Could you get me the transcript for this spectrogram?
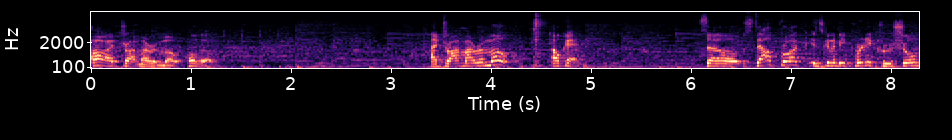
Oh, I dropped my remote. Hold up. I dropped my remote. Okay. So Stealth Rock is going to be pretty crucial.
